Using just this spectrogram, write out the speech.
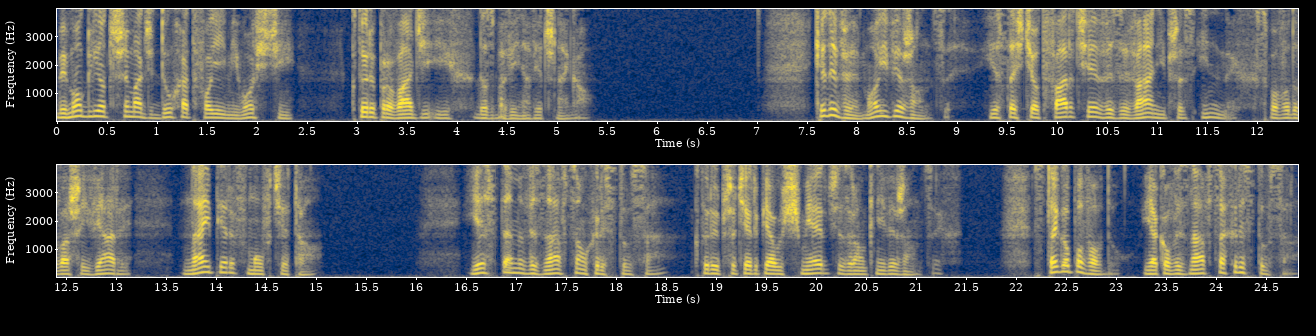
by mogli otrzymać ducha Twojej miłości, który prowadzi ich do zbawienia wiecznego. Kiedy Wy, moi wierzący, jesteście otwarcie wyzywani przez innych z powodu Waszej wiary, najpierw mówcie to. Jestem wyznawcą Chrystusa, który przecierpiał śmierć z rąk niewierzących. Z tego powodu, jako wyznawca Chrystusa,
